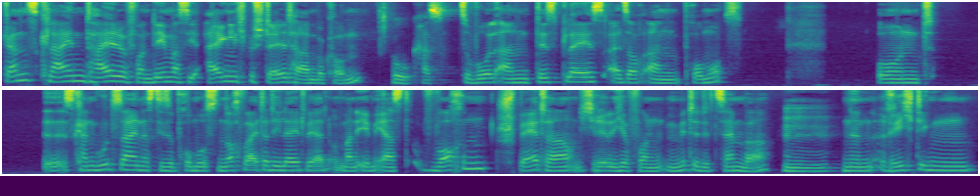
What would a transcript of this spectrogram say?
ganz kleinen Teil von dem, was sie eigentlich bestellt haben, bekommen. Oh, krass. Sowohl an Displays als auch an Promos. Und äh, es kann gut sein, dass diese Promos noch weiter delayed werden und man eben erst Wochen später, und ich rede hier von Mitte Dezember, Mhm. einen richtigen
